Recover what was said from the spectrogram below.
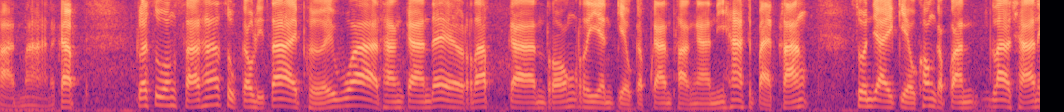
ผ่านมานะครับกระทรวงสาธารณสุขเกาหลีใต้เผยว่าทางการได้รับการร้องเรียนเกี่ยวกับการผ่างานนี้ 58 ครั้ง ส่วนใหญ่เกี่ยวข้องกับการล่าช้าใน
